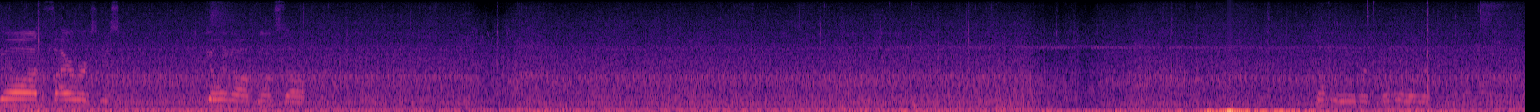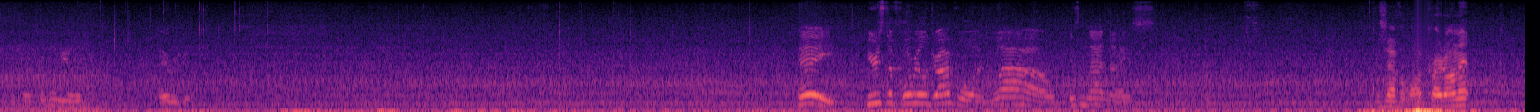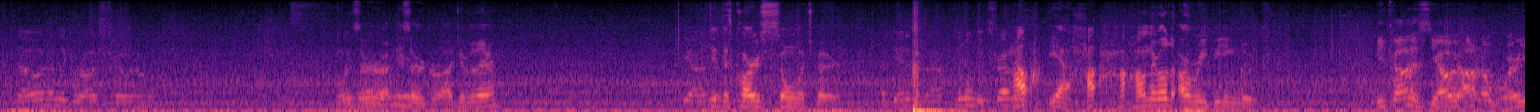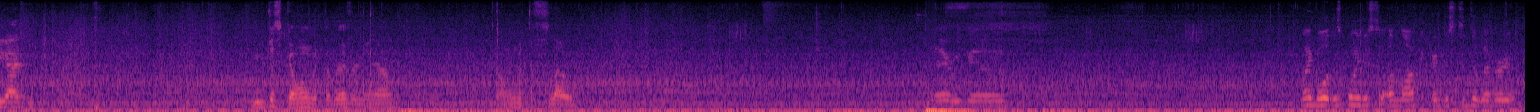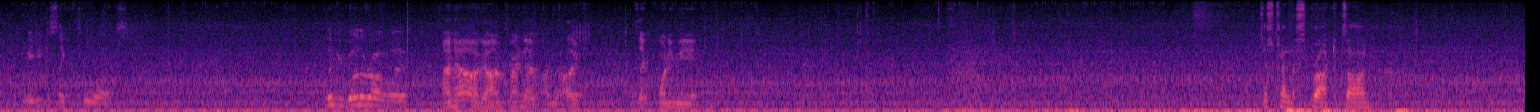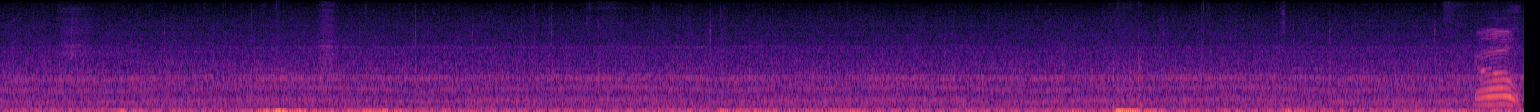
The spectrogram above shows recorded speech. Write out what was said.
God, the fireworks are just going off non-stop. Don't roll over, don't roll over. Okay, turn the wheel. There we go. Hey, here's the four-wheel drive one. Wow, isn't that nice? Does it have a log cart on it? No, it has a garage trailer on it. Or is there is there a garage over there? Yeah, Dude, this car is so much better. at the end of the map. The one Luke's driving. How? Yeah. How? How, how in the world are we beating Luke? Because, yo, I don't know where you guys. We were just going with the river, you know. Going with the flow. There we go. My goal at this point is to unlock or just to deliver maybe just like two logs. Look, you're going the wrong way. I know, I'm trying to. I'm like. It's like pointing me. Just turn the sprockets on. Go!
